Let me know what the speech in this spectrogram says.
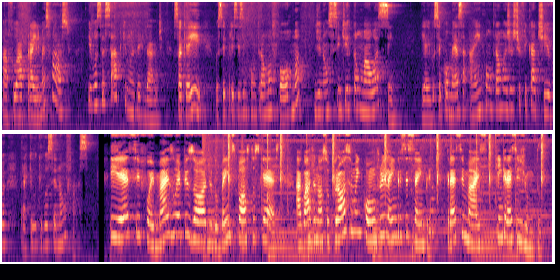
ah, fulano para ele é mais fácil. E você sabe que não é verdade. Só que aí você precisa encontrar uma forma de não se sentir tão mal assim. E aí você começa a encontrar uma justificativa para aquilo que você não faz. E esse foi mais um episódio do Bem Dispostos Cast. Aguarde o nosso próximo encontro e lembre-se sempre: cresce mais quem cresce junto.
